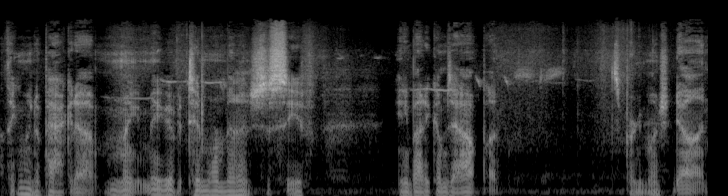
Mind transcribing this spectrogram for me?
I think I'm going to pack it up. Maybe give it 10 more minutes to see if anybody comes out, but it's pretty much done.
